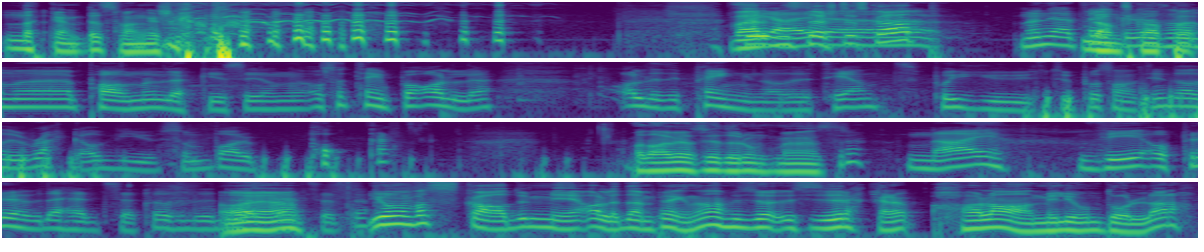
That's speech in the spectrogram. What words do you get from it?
Nøkkelen til svangerskapet. Verdens største eh, skap. Men jeg tenker det er Landskapet. sånn uh, Palmer Lucky sin Og så tenk på alle alle de pengene du hadde tjent på YouTube og sånne ting. Da hadde jo racka opp views som bare pokker. Og da har vi også gitt å runke med venstre. Nei, ved å prøve det headsetet. Altså det det ah, ja. headsetet. Jo, men hva skal du med alle de pengene, da? Hvis du, hvis du rekker deg halvannen million dollar, da?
